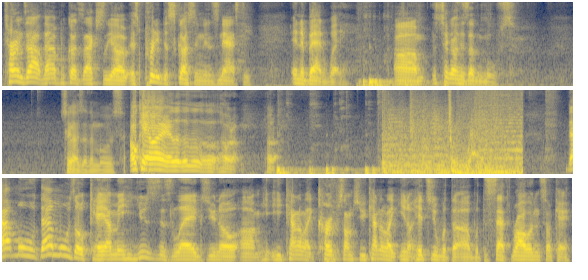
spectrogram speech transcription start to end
turns out that uppercut's actually uh, it's pretty disgusting and it's nasty, in a bad way. Um, let's check out his other moves. Check out his other moves. Okay, all right, hold up, hold up. That move, that move's okay. I mean, he uses his legs. You know, um, he, he kind of like curbs something. So he kind of like you know hits you with the uh, with the Seth Rollins. Okay.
